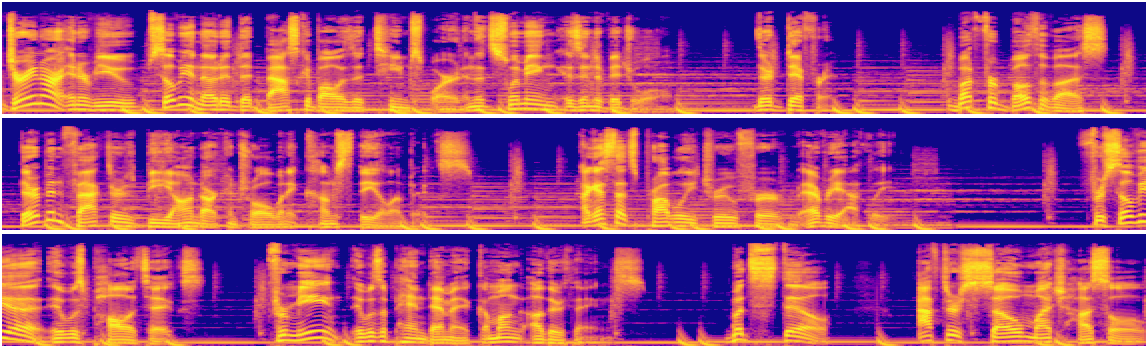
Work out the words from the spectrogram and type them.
During our interview, Sylvia noted that basketball is a team sport and that swimming is individual. They're different. But for both of us, there have been factors beyond our control when it comes to the Olympics. I guess that's probably true for every athlete. For Sylvia, it was politics. For me, it was a pandemic, among other things. But still, after so much hustle,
